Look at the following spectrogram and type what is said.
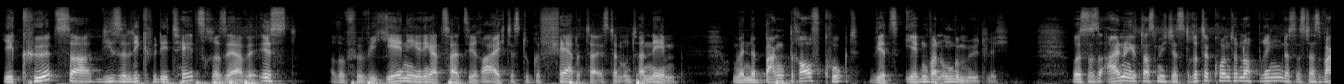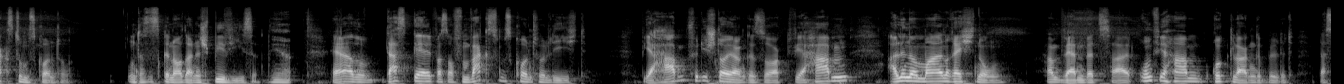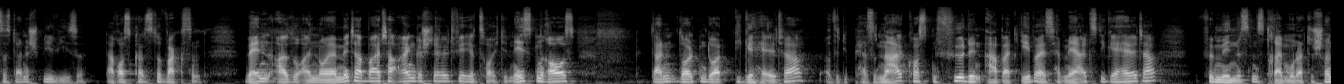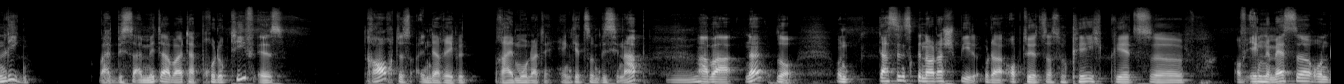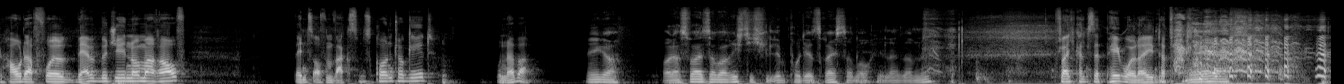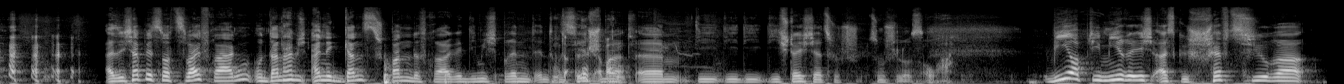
Je kürzer diese Liquiditätsreserve ist, also für wie weniger Zeit sie reicht, desto gefährdeter ist dein Unternehmen. Und wenn eine Bank drauf guckt, wird es irgendwann ungemütlich. Das ist das eine, jetzt lass mich das dritte Konto noch bringen, das ist das Wachstumskonto. Und das ist genau deine Spielwiese. Ja. Ja, also das Geld, was auf dem Wachstumskonto liegt, wir haben für die Steuern gesorgt, wir haben alle normalen Rechnungen haben, werden bezahlt und wir haben Rücklagen gebildet. Das ist deine Spielwiese. Daraus kannst du wachsen. Wenn also ein neuer Mitarbeiter eingestellt wird, jetzt hau ich den nächsten raus, dann sollten dort die Gehälter, also die Personalkosten für den Arbeitgeber, ist ja mehr als die Gehälter, für mindestens drei Monate schon liegen. Weil bis ein Mitarbeiter produktiv ist, braucht es in der Regel drei Monate. Hängt jetzt so ein bisschen ab, mhm. aber ne, so. Und das ist genau das Spiel. Oder ob du jetzt sagst, okay, ich gehe jetzt äh, auf irgendeine Messe und hau da voll Werbebudget nochmal rauf. Wenn es auf ein Wachstumskonto geht, wunderbar. Mega. Oh, das war jetzt aber richtig viel Input. Jetzt reicht es aber auch hier langsam, ne? Vielleicht kannst du eine Paywall dahinter packen. Ja. Also ich habe jetzt noch zwei Fragen und dann habe ich eine ganz spannende Frage, die mich brennend interessiert. Spannend. Aber ähm, die, die, die, die stelle ich dir zu, zum Schluss. Oha. Wie optimiere ich als Geschäftsführer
